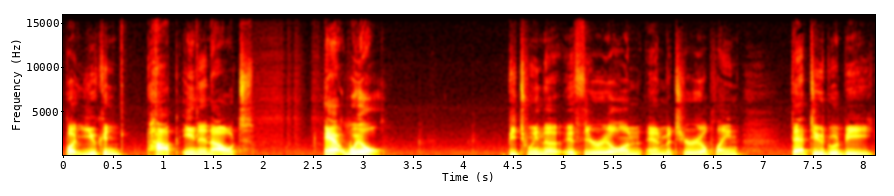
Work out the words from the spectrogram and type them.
but you can pop in and out at will between the ethereal and, and material plane, that dude would be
